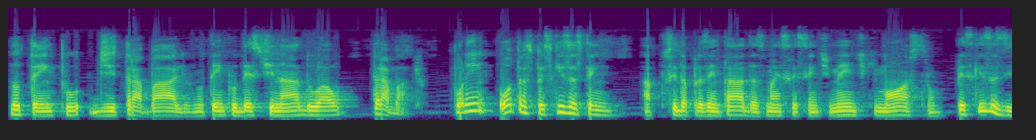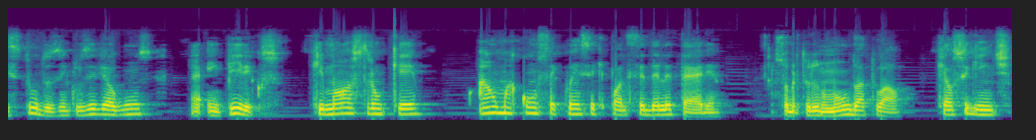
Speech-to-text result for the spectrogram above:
no tempo de trabalho, no tempo destinado ao trabalho. Porém, outras pesquisas têm sido apresentadas mais recentemente que mostram, pesquisas e estudos, inclusive alguns é, empíricos, que mostram que há uma consequência que pode ser deletéria, sobretudo no mundo atual, que é o seguinte:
